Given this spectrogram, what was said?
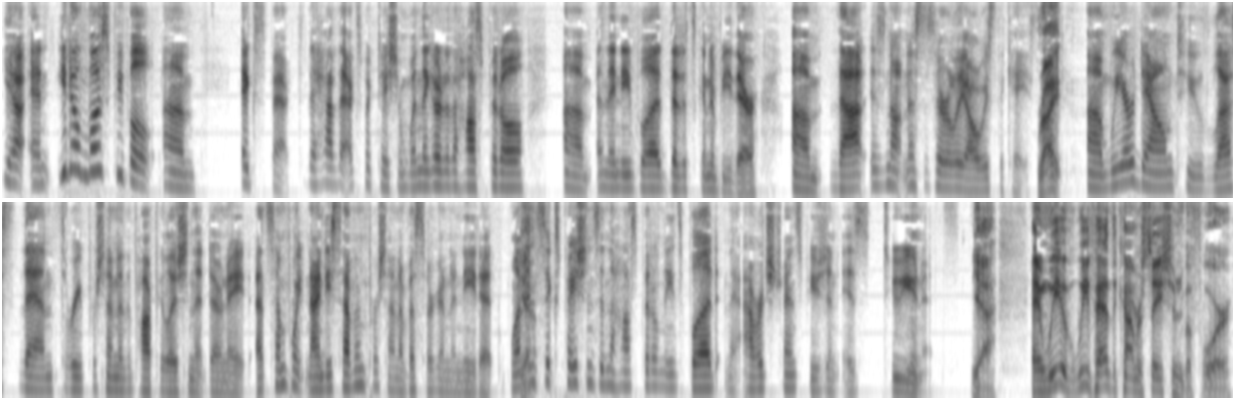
Yeah, and you know most people um, expect they have the expectation when they go to the hospital um, and they need blood that it's going to be there. Um, that is not necessarily always the case. Right. Um, we are down to less than three percent of the population that donate. At some point, point, ninety-seven percent of us are going to need it. One Yeah. in six patients in the hospital needs blood, and the average transfusion is two units. Yeah, and we have we've had the conversation before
